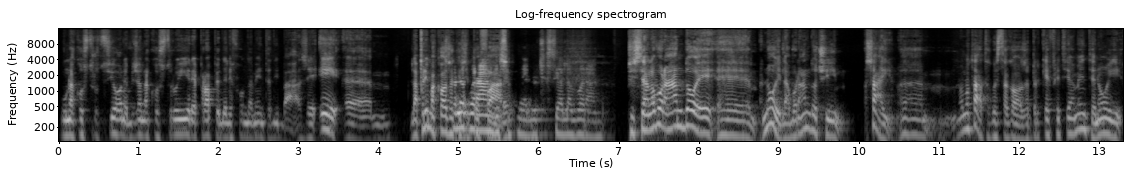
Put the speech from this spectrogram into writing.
una costruzione, bisogna costruire proprio delle fondamenta di base e ehm, la prima cosa che si può fare... Quello, ci stiamo lavorando ci stiamo lavorando e eh, noi lavorandoci, sai, eh, ho notato questa cosa perché effettivamente noi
